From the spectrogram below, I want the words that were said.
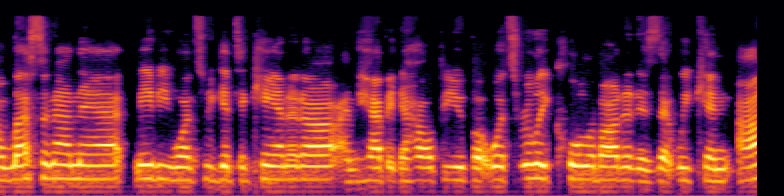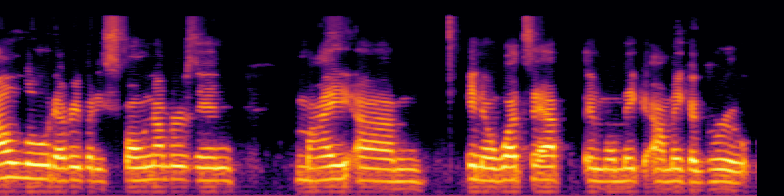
a lesson on that, maybe once we get to Canada, I'm happy to help you. But what's really cool about it is that we can, I'll load everybody's phone numbers in my, um, you know, WhatsApp and we'll make, I'll make a group.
